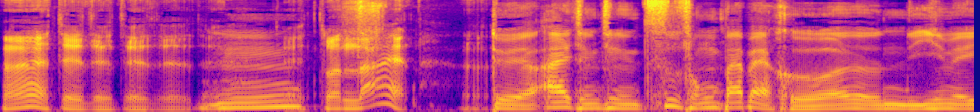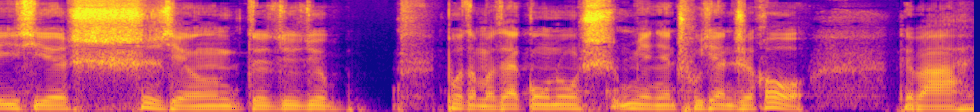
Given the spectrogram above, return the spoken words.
哎，对对对对对，嗯，断代了。对，爱情情，自从白百合因为一些事情就就就不怎么在公众视面前出现之后，对吧？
